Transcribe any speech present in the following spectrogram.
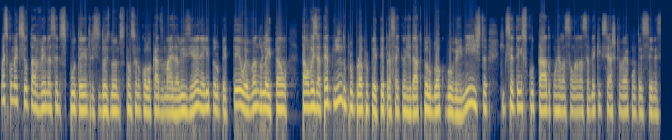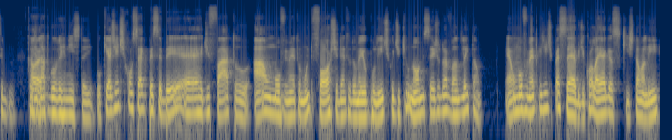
mas como é que o senhor tá vendo essa disputa entre esses dois nomes que estão sendo colocados mais? A Luiziane ali pelo PT, o Evandro Leitão, talvez até indo pro próprio PT para ser candidato pelo bloco governista. O que, que você tem escutado com relação lá na Assembleia? O que, que você acha que vai acontecer nesse candidato Olha, governista aí? O que a gente consegue perceber é, de fato, há um movimento muito forte dentro do meio político de que o nome seja do Evandro Leitão. É um movimento que a gente percebe de colegas que estão ali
